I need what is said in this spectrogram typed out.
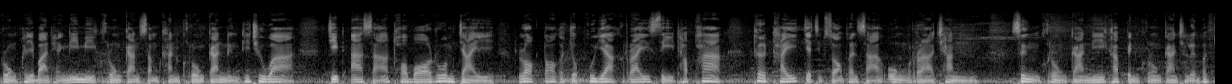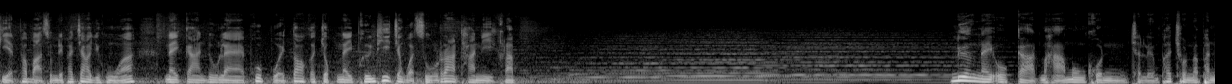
โรงพยาบาลแห่งนี้มีโครงการสำคัญโครงการหนึ่งที่ชื่อว่า จิตอาสาทบร่วมใจ ลอกต้อกระจกผู้ยากไร้สี่ทับภาค เทิดไทย 72 พรรษาองค์ราชัน ซึ่งโครงการนี้ครับเป็นโครงการเฉลิมพระเกียรติพระบาทสมเด็จพระเจ้าอยู่หัว ในการดูแลผู้ป่วยต้อกระจกในพื้นที่จังหวัดสุราษฎร์ธานีครับ เนื่องในโอกาสมหามงคล เฉลิมพระชนมพรร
